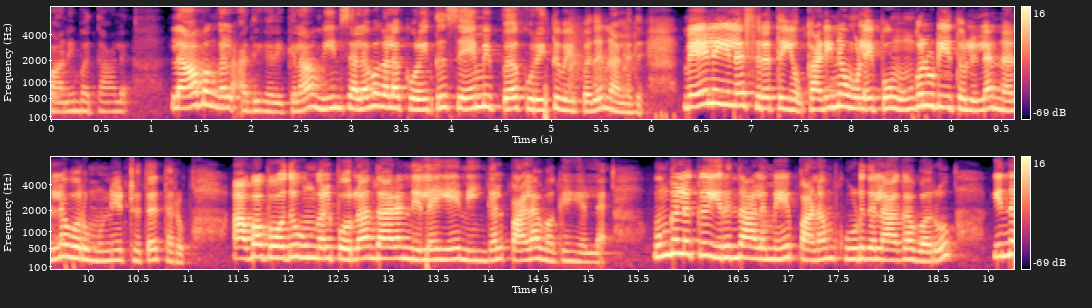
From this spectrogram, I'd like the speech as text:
வாணிபத்தால். லாபங்கள் அதிகரிக்கலாம். வீண் செலவுகளை குறைத்து சேமிப்பை குறைத்து வைப்பது நல்லது. வேலையில் சிரத்தையும் கடின உழைப்பும் உங்களுடைய தொழிலில் நல்ல ஒரு முன்னேற்றத்தை தரும். அவ்வப்போது உங்கள் பொருளாதார நிலையை நீங்கள் பல வகைகளில். உங்களுக்கு இருந்தாலுமே பணம் கூடுதலாக வரும். இந்த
